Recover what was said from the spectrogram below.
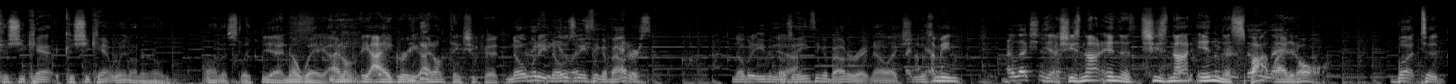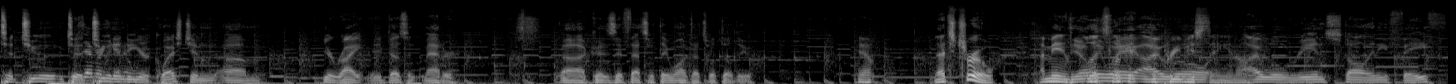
Because she can't. Because she can't win on her own. Honestly, yeah no way i don't yeah i agree i don't think she could nobody think knows election anything about her. matters? Nobody even knows Yeah. anything about her right now. Like she doesn't. i mean Elections. yeah don't- she's not in the she's not in the They'll spotlight let- at all But to to tune to ever tune gonna into your win? question, um, you're right. It doesn't matter because if that's what they want, that's what they'll do. yep that's true i mean The only let's look way at the I previous will, thing you know I will reinstall any faith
